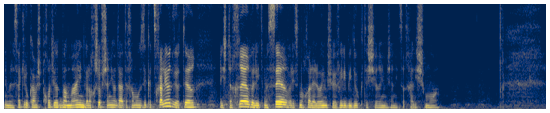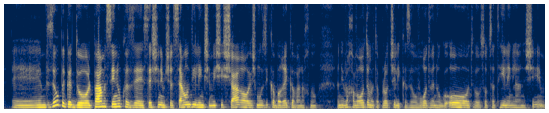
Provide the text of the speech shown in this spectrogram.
אני מנסה כאילו כמה שפחות להיות ב mind ולחשוב שאני יודעת איך המוזיקה צריכה להיות, ויותר להשתחרר ולהתמסר ולסמוך על אלוהים שהוא הביא לי בדיוק את השירים שאני צריכה לשמוע. אה, וזהו בגדול, פעם עשינו כזה סשנים של סאונד הילינג שמישהי שרה או יש מוזיקה ברקע ואנחנו, אני והחברות המטפלות שלי כזה עוברות ונוגעות ועושות קצת הילינג לאנשים.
